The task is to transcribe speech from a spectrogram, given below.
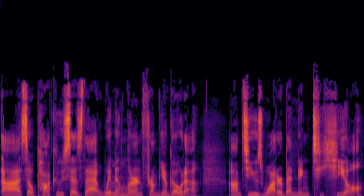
uh, so Pakku says that women learn from Yugoda um, to use water bending to heal.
